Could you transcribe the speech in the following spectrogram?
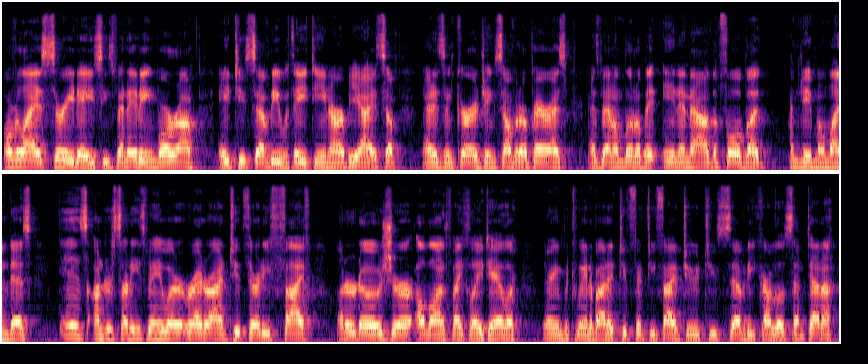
over the last 30 days. He's been hitting more around a 270 with 18 RBI, so that is encouraging. Salvador Perez has been a little bit in and out of the fold, but MJ Melendez is understudy. He's maybe right around 235. Hunter Dozier, along with Michael A. Taylor, they're in between about a 255 to 270. Carlos Santana,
